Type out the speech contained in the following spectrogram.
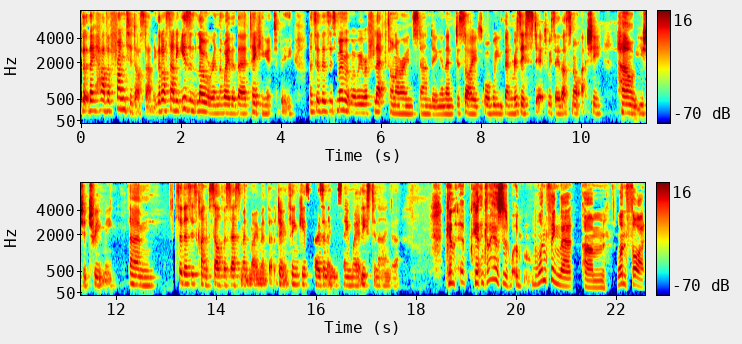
that they have affronted our standing, that our standing isn't lower in the way that they're taking it to be. And so there's this moment where we reflect on our own standing and then decide, or we then resist it. We say, that's not actually how you should treat me. Um, so there's this kind of self assessment moment that I don't think is present in the same way, at least in anger. Can, can, can I ask this one thing that um, one thought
